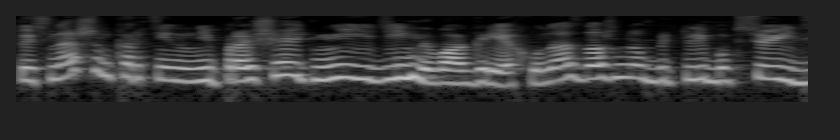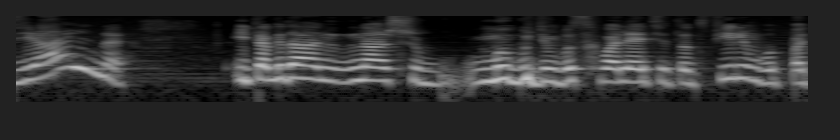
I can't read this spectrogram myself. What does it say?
То есть нашим картинам не прощают ни единого греха. У нас должно быть либо все идеально, и тогда наши, мы будем восхвалять этот фильм вот по,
